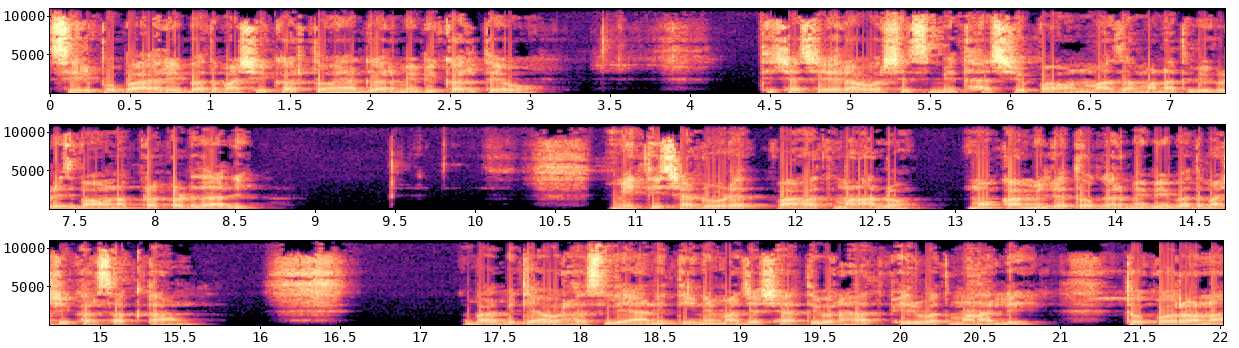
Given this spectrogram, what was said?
सिर्फ़ बाहेरही बदमाशी करतो या घर में भी करते हो. तिच्या चेहऱ्यावरचे स्मित हास्य पाहून माझ्या मनात वेगळीच भावना प्रकट झाली. मी तिच्या डोळ्यात पाहत म्हणालो मौका मिले तो घर में भी बदमाशी कर सकता हूँ. बाबी त्यावर हसली आणि तिने माझ्या छातीवर हात फिरवत म्हणाली तो करो ना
